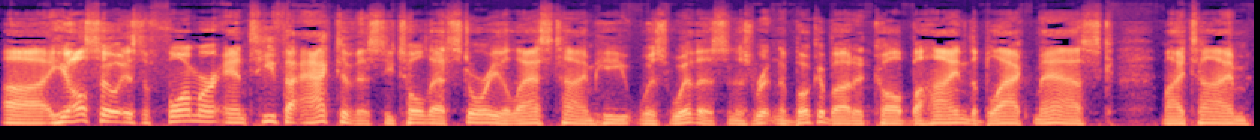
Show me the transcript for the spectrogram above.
Uh, he also is a former Antifa activist. He told that story the last time he was with us and has written a book about it called Behind the Black Mask My Time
